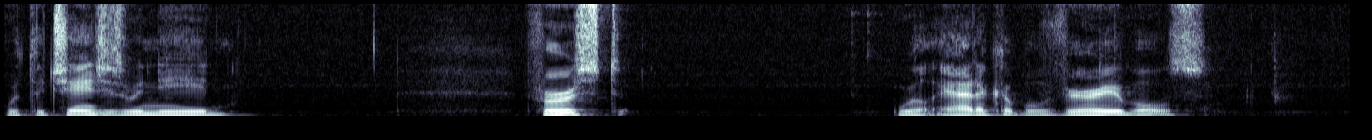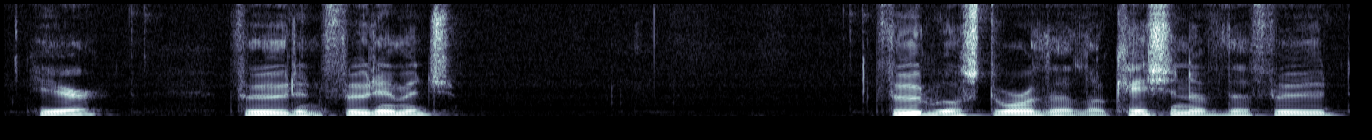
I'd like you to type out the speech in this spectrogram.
with the changes we need. First, we'll add a couple variables here, food and food image. Food will store the location of the food.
